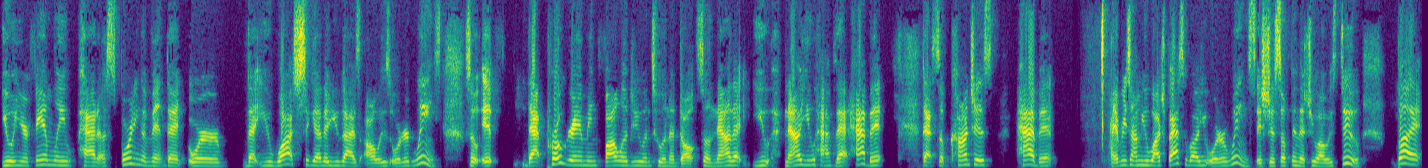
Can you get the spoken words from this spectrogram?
you and your family had a sporting event that or that you watched together, you guys always ordered wings. So if that programming followed you into an adult. So now that you now you have that habit, that subconscious habit, every time you watch basketball, you order wings. It's just something that you always do. But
